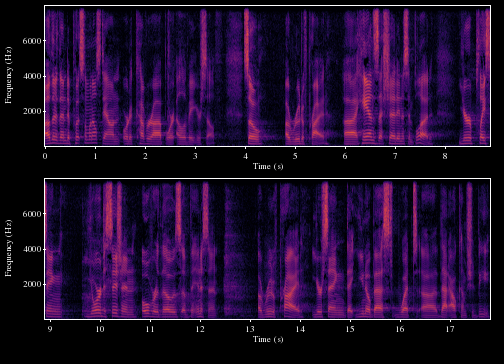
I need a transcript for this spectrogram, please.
other than to put someone else down or to cover up or elevate yourself. So, a root of pride. Uh, hands that shed innocent blood. You're placing your decision over those of the innocent. A root of pride. You're saying that you know best what uh, that outcome should be.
